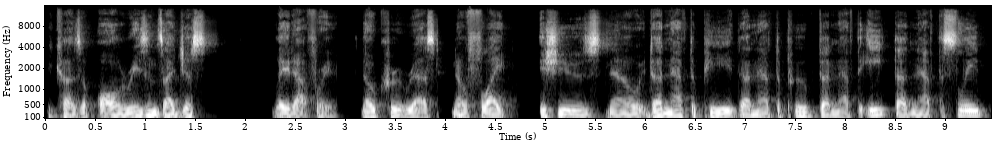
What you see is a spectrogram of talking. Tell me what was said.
because of all the reasons I just laid out for you. No crew rest, no flight issues. No, it doesn't have to pee, it doesn't have to poop, doesn't have to eat, doesn't have to sleep.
